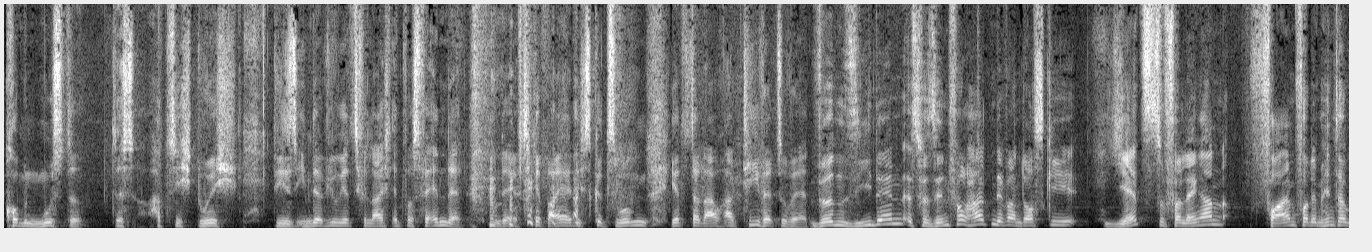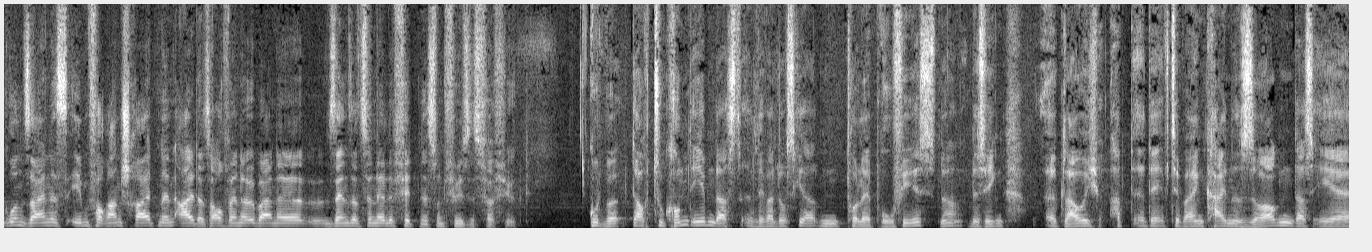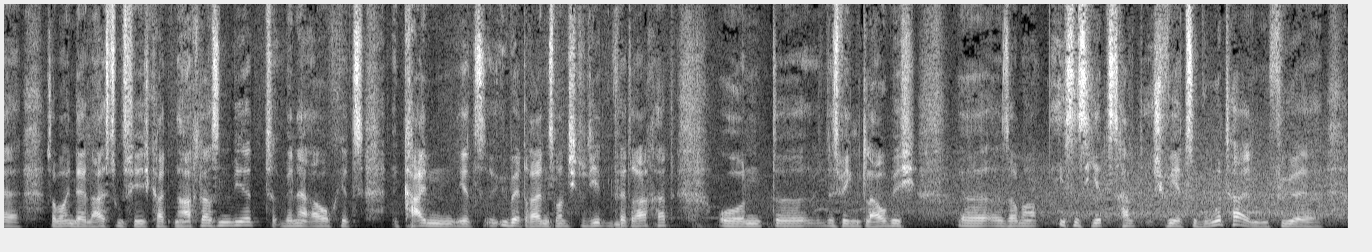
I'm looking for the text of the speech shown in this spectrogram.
kommen musste. Das hat sich durch dieses Interview jetzt vielleicht etwas verändert. Und der FC Bayern ist gezwungen, jetzt dann auch aktiver zu werden. Würden Sie denn es für sinnvoll halten, Lewandowski jetzt zu verlängern, vor allem vor dem Hintergrund seines eben voranschreitenden Alters, auch wenn er über eine sensationelle Fitness und Physis verfügt? Gut, dazu kommt eben, dass Lewandowski ein toller Profi ist. Ne? Deswegen äh, glaube ich, hat der FC Bayern keine Sorgen, dass er sagen wir, in der Leistungsfähigkeit nachlassen wird, wenn er auch jetzt keinen jetzt über 23 Studierendenvertrag hat. Und äh, deswegen glaube ich, äh, sagen wir, ist es jetzt halt schwer zu beurteilen für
